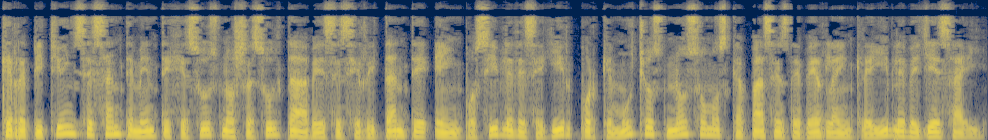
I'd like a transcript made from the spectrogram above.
que repitió incesantemente Jesús nos resulta a veces irritante e imposible de seguir porque muchos no somos capaces de ver la increíble belleza y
